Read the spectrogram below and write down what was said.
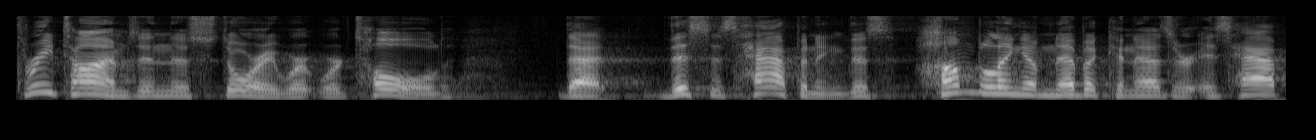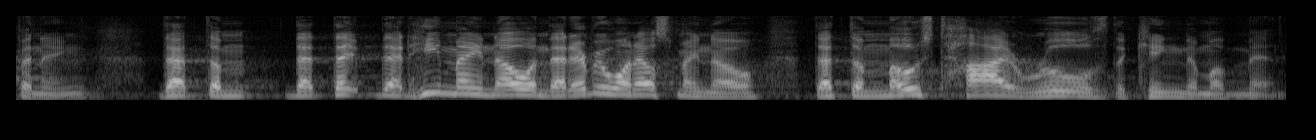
Three times in this story, we're, we're told that this is happening. This humbling of Nebuchadnezzar is happening, that, the, that, they, that he may know and that everyone else may know that the Most High rules the kingdom of men.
